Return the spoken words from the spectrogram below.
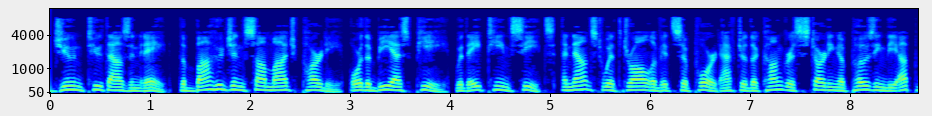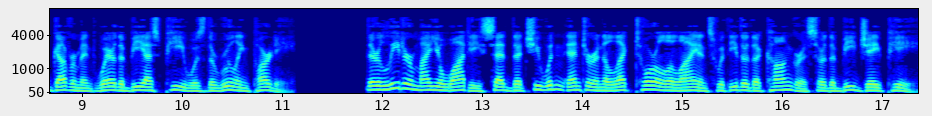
June 2008, the Bahujan Samaj Party, or the BSP, with 18 seats, announced withdrawal of its support after the Congress starting opposing the UP government where the BSP was the ruling party. Their leader Mayawati said that she wouldn't enter an electoral alliance with either the Congress or the BJP.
